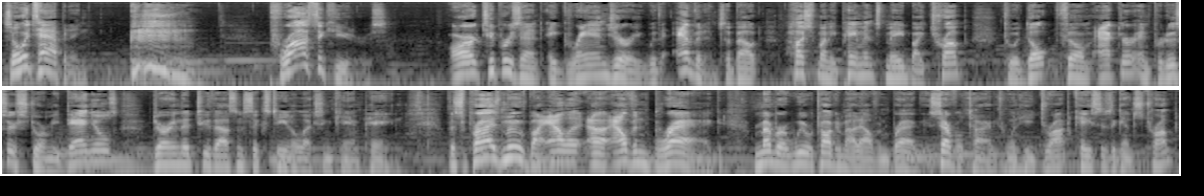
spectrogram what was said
So it's happening. prosecutors are to present a grand jury with evidence about hush money payments made by Trump to adult film actor and producer Stormy Daniels during the 2016 election campaign. The surprise move by Al- uh, Alvin Bragg. Remember, we were talking about Alvin Bragg several times when he dropped cases against Trump,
